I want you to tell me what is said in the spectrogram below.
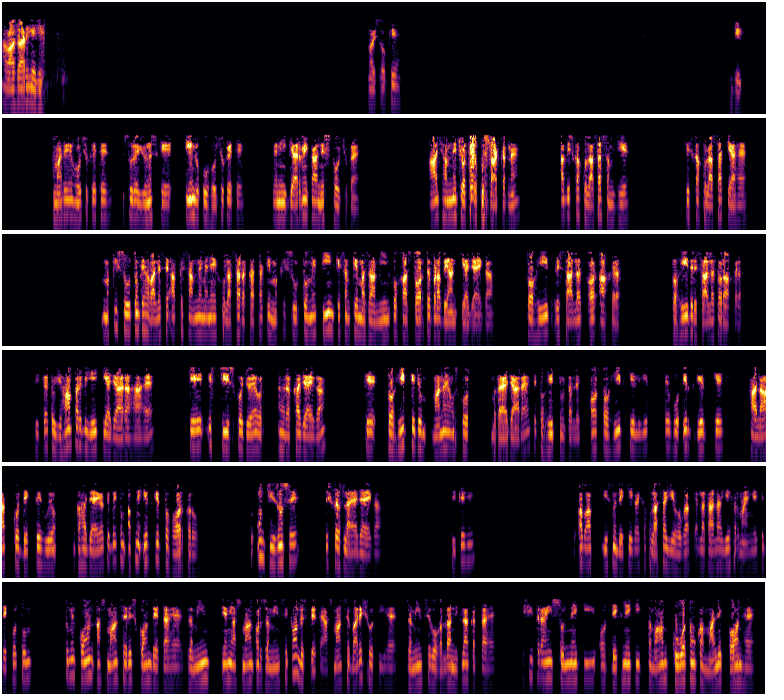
آواز آ رہی ہے جی۔ وائس اوکے جی۔ ہمارے ہو چکے تھے سورہ یونس کے تین رکو ہو چکے تھے یعنی گیارہویں کا نصف ہو چکا ہے۔ آج ہم نے چوتھا رکو سٹارٹ کرنا ہے۔ اب اس کا خلاصہ سمجھیے۔ کہ اس کا خلاصہ کیا ہے؟ مکی صورتوں کے حوالے سے آپ کے سامنے میں نے ایک خلاصہ رکھا تھا کہ مکی صورتوں میں تین قسم کے مضامین کو خاص طور پہ بڑا بیان کیا جائے گا۔ توحید، رسالت اور آخرت۔ توحید، رسالت اور آخرت۔ ٹھیک ہے، تو یہاں پر بھی یہی کیا جا رہا ہے کہ اس چیز کو جو ہے رکھا جائے گا کہ توحید کے جو معنی ہے اس کو بتایا جا رہا ہے کہ توحید کے متعلق، اور توحید کے لیے وہ ارد گرد کے حالات کو دیکھتے ہوئے کہا جائے گا کہ بھئی تم اپنے ارد گرد تو غور کرو، تو ان چیزوں سے اس طرف لایا جائے گا۔ ٹھیک ہے جی؟ تو اب آپ اس میں دیکھیے گا، اس کا خلاصہ یہ ہوگا کہ اللہ تعالیٰ یہ فرمائیں گے کہ دیکھو تم تمہیں کون آسمان سے رزق کون دیتا ہے؟ زمین یعنی آسمان اور زمین سے کون رزق دیتا ہے؟ آسمان سے بارش ہوتی ہے، زمین سے وہ غلہ نکلا کرتا ہے۔ اسی طرح ہی سننے کی اور دیکھنے کی تمام قوتوں کا مالک کون ہے؟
